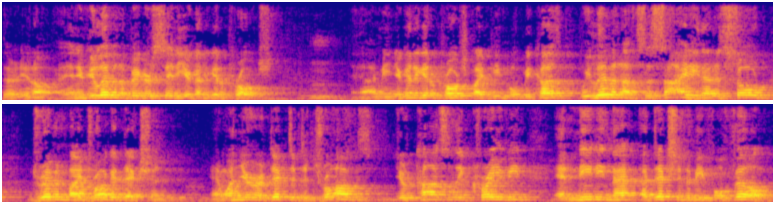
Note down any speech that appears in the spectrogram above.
There, you know, and if you live in a bigger city, you're going to get approached. Mm-hmm. I mean, you're going to get approached by people because we live in a society that is so driven by drug addiction. And when you're addicted to drugs, you're constantly craving and needing that addiction to be fulfilled.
